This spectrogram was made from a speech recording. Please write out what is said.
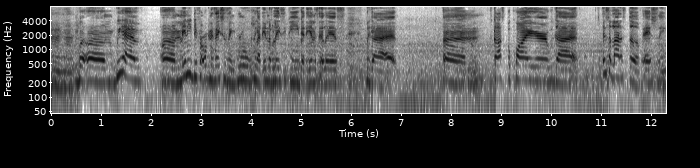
Mm-hmm. But um, we have um, many different organizations and groups. We got the NAACP, we got the NSLS, we got um, gospel choir, we got it's a lot of stuff actually.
